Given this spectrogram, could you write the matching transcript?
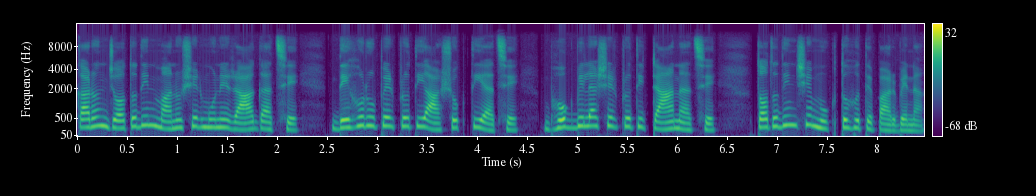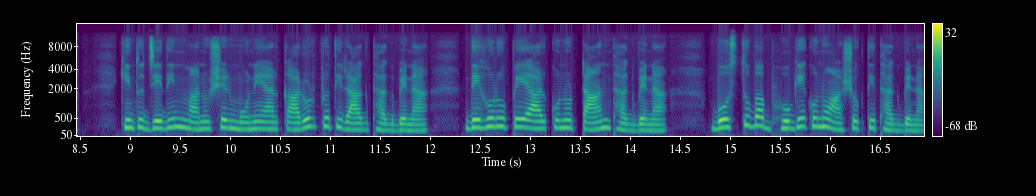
কারণ যতদিন মানুষের মনে রাগ আছে, দেহরূপের প্রতি আসক্তি আছে, ভোগবিলাসের প্রতি টান আছে, ততদিন সে মুক্ত হতে পারবে না। কিন্তু যেদিন মানুষের মনে আর কারোর প্রতি রাগ থাকবে না, দেহরূপে আর কোনো টান থাকবে না বস্তু বা ভোগে কোনো আসক্তি থাকবে না।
